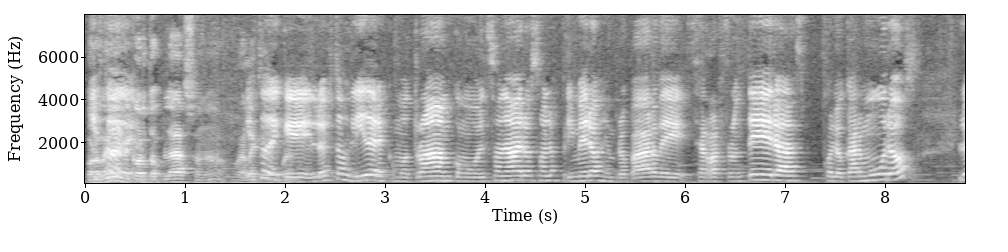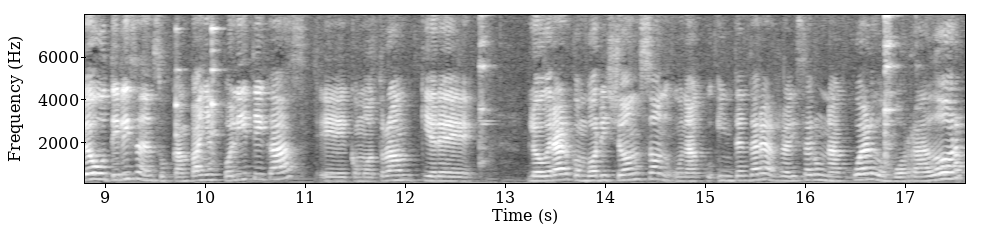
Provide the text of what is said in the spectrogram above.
Por lo menos en el corto plazo, ¿no? Ojalá Esto de que lo- estos líderes como Trump, como Bolsonaro, son los primeros en propagar de cerrar fronteras, colocar muros, luego utilizan en sus campañas políticas, eh, como Trump quiere lograr con Boris Johnson, una, intentar realizar un acuerdo, un borrador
